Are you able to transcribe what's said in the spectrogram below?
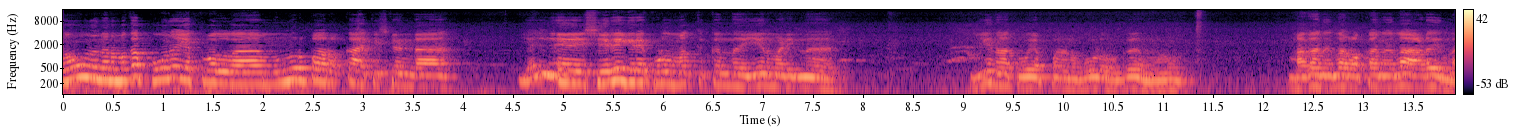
ನಾವು ನನ್ನ ಮಗ ಪೂನ ಎತ್ವಲ್ಲ, ಮುನ್ನೂರು ರೂಪಾಯಿ ರೊಕ್ಕ ಹಾಕಿಸ್ಕೊಂಡ. ಎಲ್ಲಿ ಸೆರೆ ಗಿರೆ ಕೊಡು ಮಕ್ಕಕ್ಕನ್ನ ಏನು ಮಾಡಿದ್ನ? ಏನಾತು ಯಪ್ಪ ನನ್ನ ಗೋಳು ಮಗನಿಲ್ಲ, ರೊಕ್ಕನಿಲ್ಲ, ಆಡೋ ಇಲ್ಲ.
